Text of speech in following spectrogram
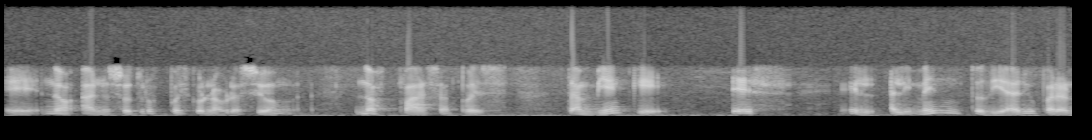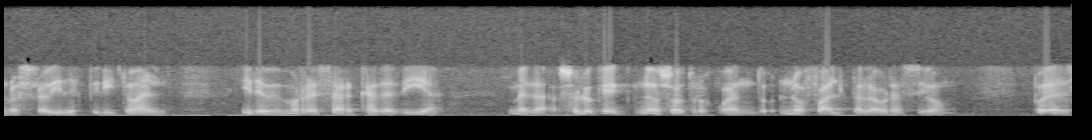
eh, no, a nosotros pues con la oración nos pasa pues también que es el alimento diario para nuestra vida espiritual y debemos rezar cada día ¿verdad? Solo que nosotros cuando nos falta la oración, pues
